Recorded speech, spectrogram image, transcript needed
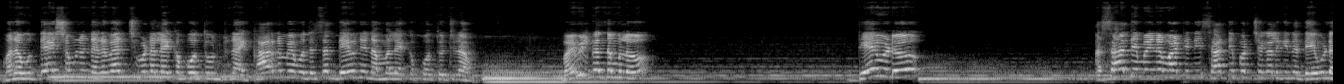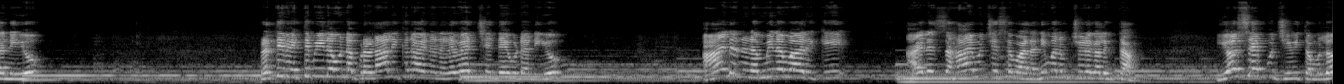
మన ఉద్దేశమును నెరవేర్చబడలేకపోతూ ఉంటున్నాయి. కారణమేమో తెలుసా? దేవుని నమ్మలేకపోతుంటున్నాం బైబిల్ గ్రంథములో దేవుడు అసాధ్యమైన వాటిని సాధ్యపరచగలిగిన దేవుడనియు. ప్రతి వ్యక్తి మీద ఉన్న ప్రణాళికను ఆయన నెరవేర్చే దేవుడనియు. ఆయనను నమ్మిన వారికి ఆయన సహాయం చేసేవాడని మనం చూడగలుగుతాం. యోసేపు జీవితంలో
